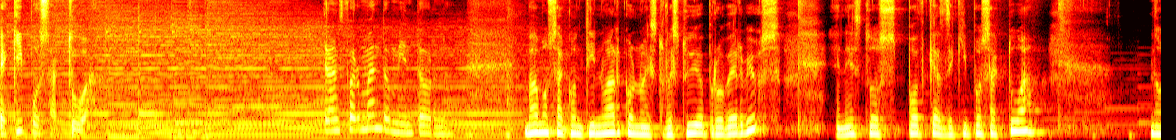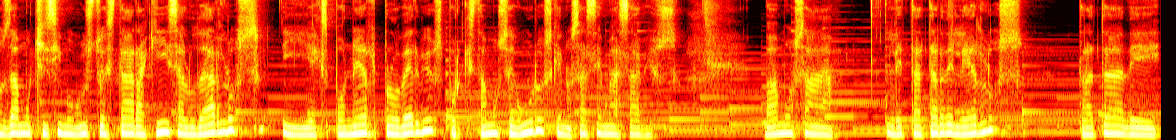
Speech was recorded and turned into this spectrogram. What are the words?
Equipos Actúa. Transformando mi entorno. Vamos a continuar con nuestro estudio de proverbios en estos podcasts de Equipos Actúa. Nos da muchísimo gusto estar aquí, saludarlos y exponer proverbios porque estamos seguros que nos hace más sabios. Vamos a tratar de leerlos, trata de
